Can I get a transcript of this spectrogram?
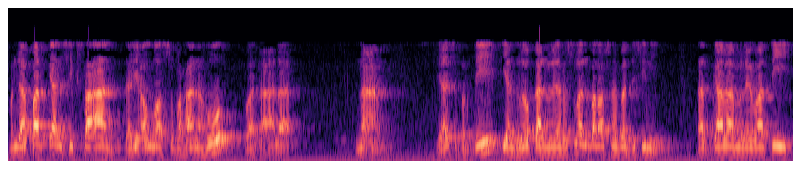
mendapatkan siksaan dari Allah Subhanahu wa taala. Nah, ya seperti yang dilakukan oleh Rasulullah para sahabat di sini. Tatkala melewati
